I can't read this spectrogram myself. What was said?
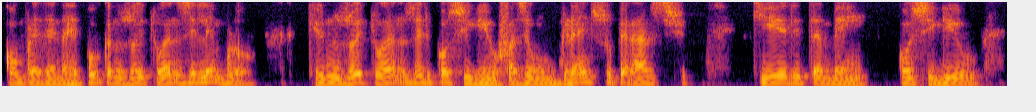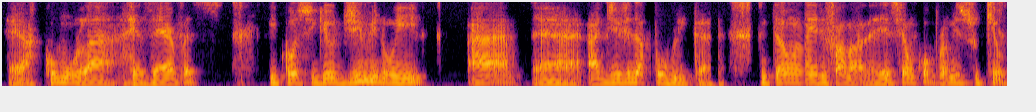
como presidente da República nos oito anos e lembrou que nos oito anos ele conseguiu fazer um grande superávit, que ele também conseguiu é, acumular reservas e conseguiu diminuir a, é, a dívida pública. Então ele fala: olha, esse é um compromisso que eu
